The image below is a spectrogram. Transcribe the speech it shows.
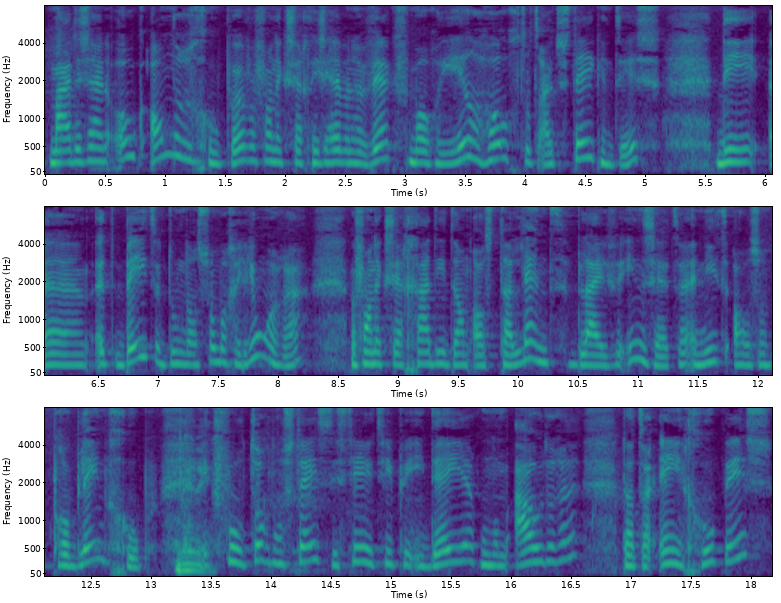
Maar er zijn ook andere groepen waarvan ik zeg, die hebben een werkvermogen die heel hoog tot uitstekend is. Die eh, het beter doen dan sommige jongeren. Waarvan ik zeg, ga die dan als talent blijven inzetten en niet als een probleemgroep. Nee, nee. Ik voel toch nog steeds die stereotype ideeën rondom ouderen. Dat er één groep is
